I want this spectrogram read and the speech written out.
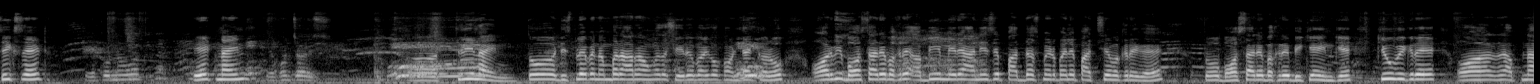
six eight eight एकोणचाळीस। Three nine. तो डिस्प्ले पे नंबर आ रहा होगा तो शेरू भाई को कांटेक्ट करो। और भी बहुत सारे बकरे अभी मेरे आने से पाँच, दस मिनट पहले पाँच छः बकरे गए। तो बहुत सारे बकरे बिके इनके। क्यों बिक रहे? और अपना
